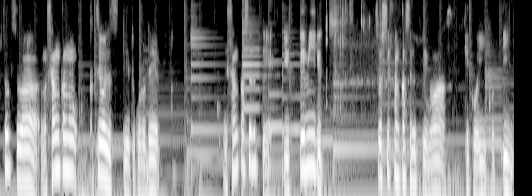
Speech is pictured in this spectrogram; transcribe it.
一つは、参加の活用術っていうところで、参加するって言ってみる。そして参加するっていうのは結構いいこいい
